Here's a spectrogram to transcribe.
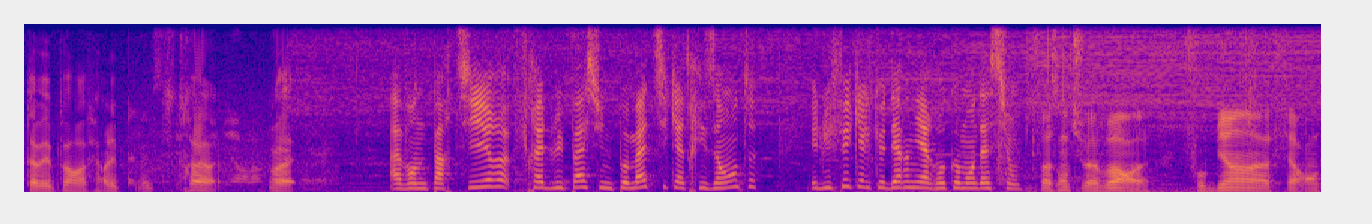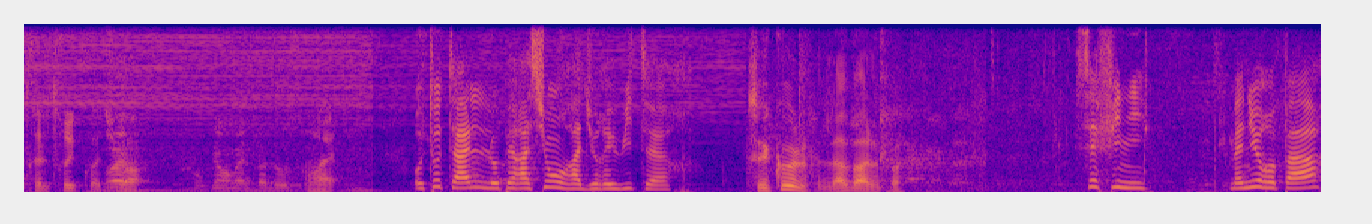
t'avais peur à faire les, les petits traits. Ouais. Avant de partir, Fred lui passe une pommade cicatrisante et lui fait quelques dernières recommandations. De toute façon, tu vas voir, faut bien faire rentrer le truc, quoi, tu Ouais. vois. Faut bien en mettre la dose. Ouais. Au total, l'opération aura duré 8 heures. C'est cool, la balle quoi. C'est fini. Manu repart,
